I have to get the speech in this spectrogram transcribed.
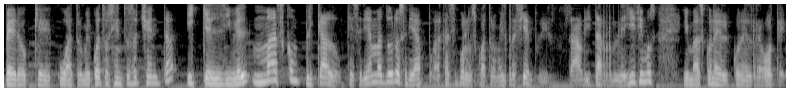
pero que 4480 y que el nivel más complicado, que sería más duro, sería casi por los 4300, y está ahorita lejísimos y más con el, con el rebote.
